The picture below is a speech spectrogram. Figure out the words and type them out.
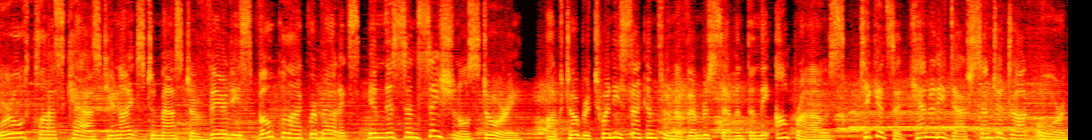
world-class cast unites to master Verdi's vocal acrobatics in this sensational story. October 22nd through November 7th in the Opera House. Tickets at kennedy-center.org.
